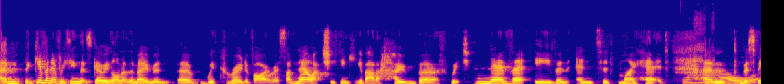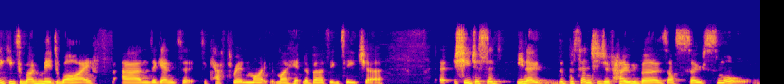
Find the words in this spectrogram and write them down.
Um, but given everything that's going on at the moment uh, with coronavirus, I'm now actually thinking about a home birth, which never even entered my head. Wow. Um, but speaking to my midwife and again to, to Katharine, my, my hypnobirthing teacher, she just said, you know, the percentage of home births are so small.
